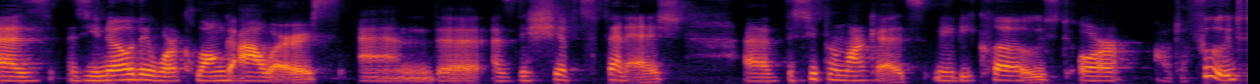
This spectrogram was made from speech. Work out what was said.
As, as you know, they work long hours, and uh, as the shifts finish, uh, the supermarkets may be closed or out of food,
